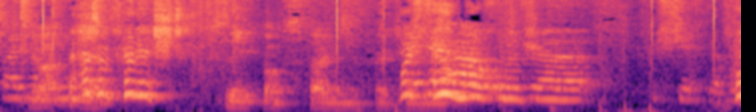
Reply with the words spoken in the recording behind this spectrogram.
Bye, You what? Jelly. It hasn't finished. Leave Bob's phone in the fridge. Wait, Get film out of the shit that we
